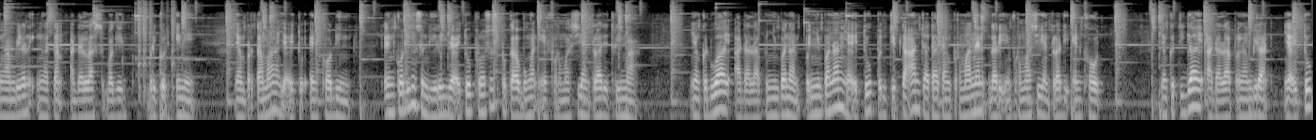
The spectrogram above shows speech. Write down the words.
pengambilan ingatan adalah sebagai berikut ini. Yang pertama yaitu encoding. Encoding sendiri yaitu proses penggabungan informasi yang telah diterima. Yang kedua adalah penyimpanan. Penyimpanan yaitu penciptaan catatan permanen dari informasi yang telah di-encode. Yang ketiga adalah pengambilan, yaitu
